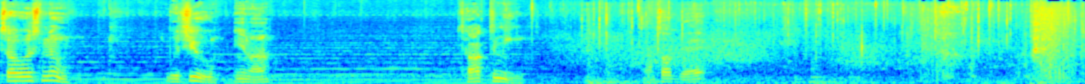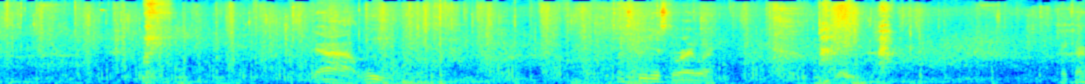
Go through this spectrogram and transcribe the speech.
So what's new with you? You know. Talk to me. I'll talk back. Golly. Let's do this the right way. Take our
